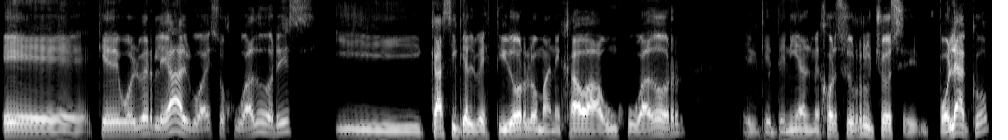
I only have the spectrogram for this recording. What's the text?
eh, que devolverle algo a esos jugadores y casi que el vestidor lo manejaba un jugador, el que tenía el mejor surrucho, ese polaco,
